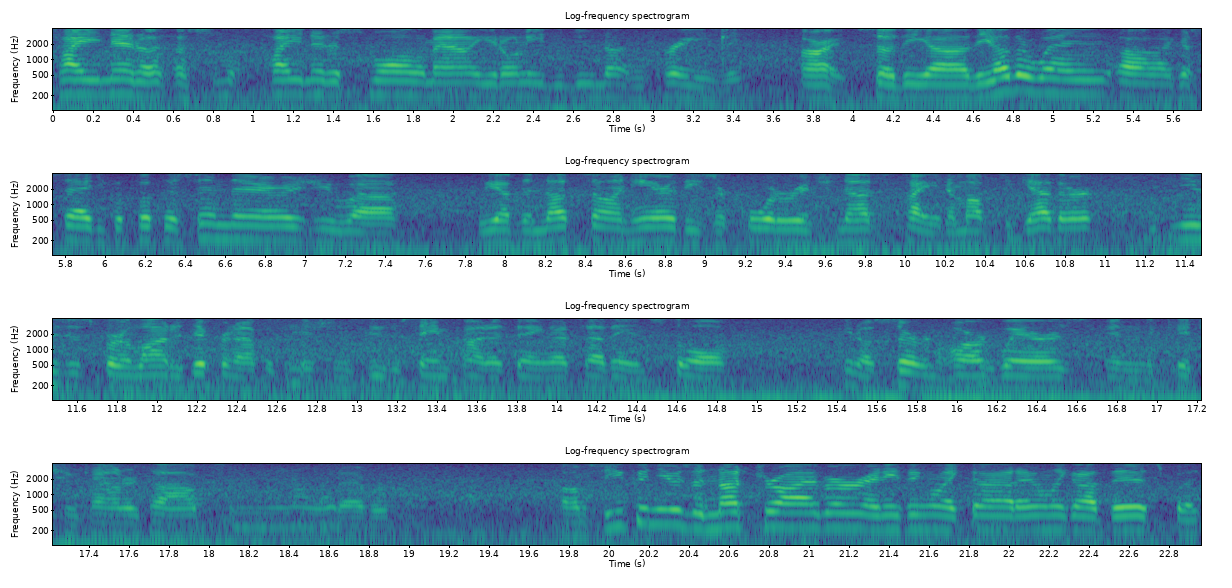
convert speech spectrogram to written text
tighten it a, a tighten it a small amount. You don't need to do nothing crazy. All right, so the uh, the other way, uh, like I said, you could put this in there as you. Uh, we have the nuts on here. These are quarter inch nuts. Tighten them up together. You can use this for a lot of different applications. Do the same kind of thing. That's how they install, you know, certain hardwares in the kitchen countertops and you know whatever. Um, so you can use a nut driver, anything like that. I only got this, but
